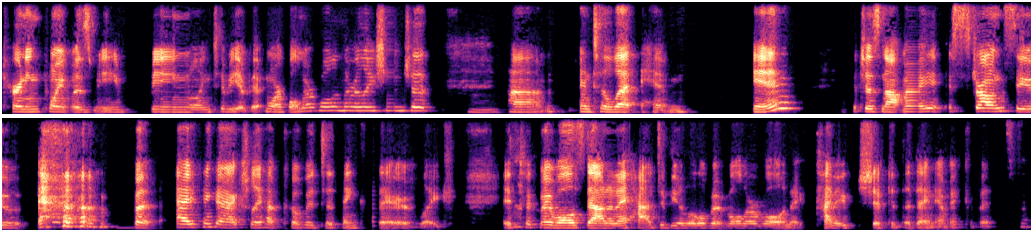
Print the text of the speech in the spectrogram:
turning point was me being willing to be a bit more vulnerable in the relationship mm-hmm. um, and to let him in which is not my strong suit. but I think I actually have COVID to thank there. Like it took my walls down and I had to be a little bit vulnerable and it kind of shifted the dynamic a bit. So.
